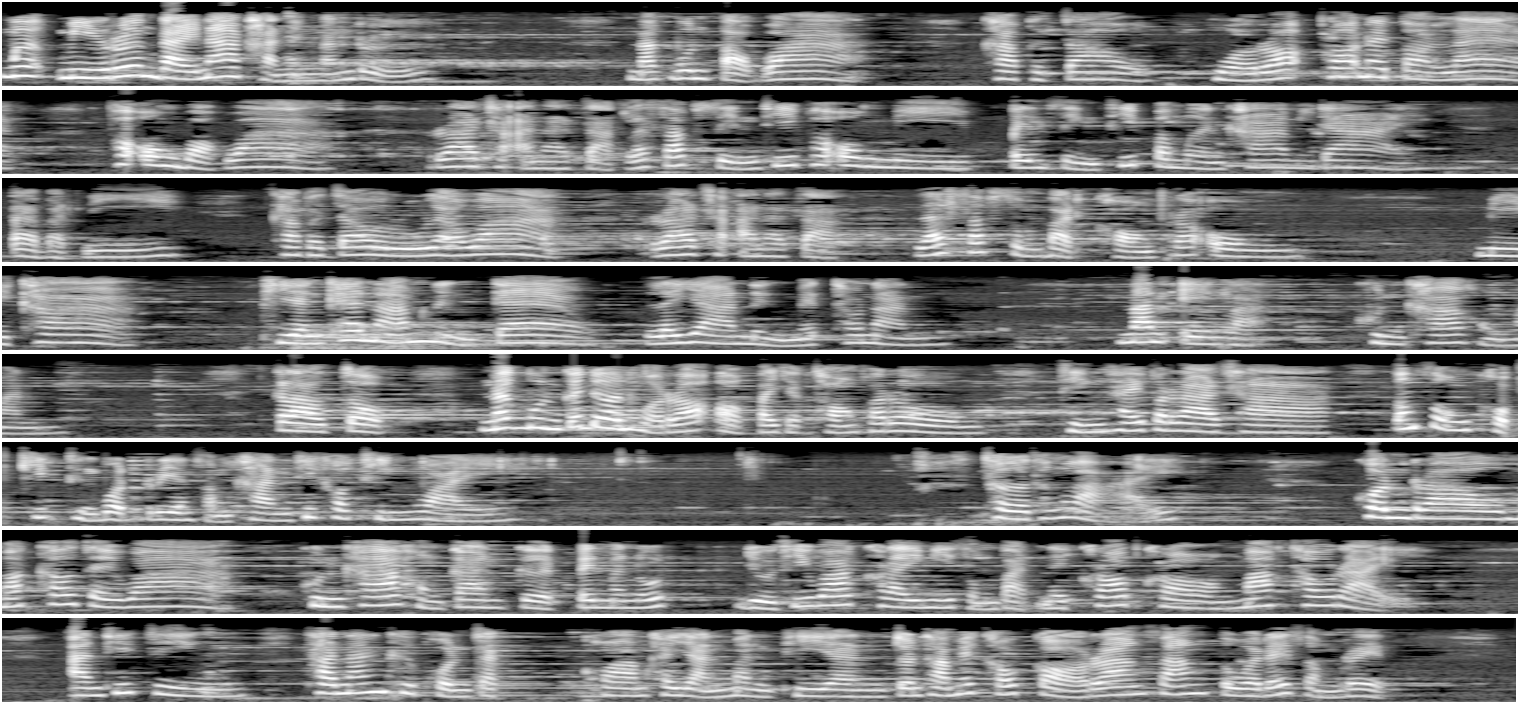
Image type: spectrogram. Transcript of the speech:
เมื่อมีเรื่องใดน่าขันอย่างนั้นหรือ นักบุญตอบว่า ข้าพเจ้า หัวเราะเพราะในตอนแรก พระองค์บอกว่า ราชอาณาจักรและทรัพย์สินที่พระองค์มีเป็นสิ่งที่ประเมินค่ามิได้ แต่บัดนี้ ข้าพเจ้ารู้แล้วว่า ราชอาณาจักร และทรัพย์สมบัติของพระองค์ มีค่า เพียงแค่น้ำหนึ่งแก้วและยาหนึ่งเม็ดเท่านั้น นั่นเองล่ะ คุณค่าของมัน กล่าวจบ นักบุญก็เดินหัวเราะออกไปจากท้องพระโรง ทิ้งให้พระราชาต้องทรงขบคิดถึงบทเรียนสำคัญที่เขาทิ้งไว้ เธอทั้งหลาย คนเรามักเข้าใจว่า คุณค่าของการเกิดเป็นมนุษย์ อยู่ที่ว่าใครมีสมบัติในครอบครองมากเท่าไหร่ อันที่จริงถ้านั่นคือผลจากความขยันหมั่นเพียร จนทำให้เขาก่อร่างสร้างตัวได้สำเร็จ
